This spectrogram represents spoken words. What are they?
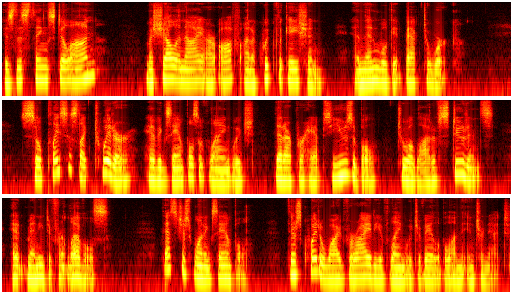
Is this thing still on? Michelle and I are off on a quick vacation, and then we'll get back to work. So places like Twitter have examples of language that are perhaps usable to a lot of students at many different levels. That's just one example. There's quite a wide variety of language available on the internet.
